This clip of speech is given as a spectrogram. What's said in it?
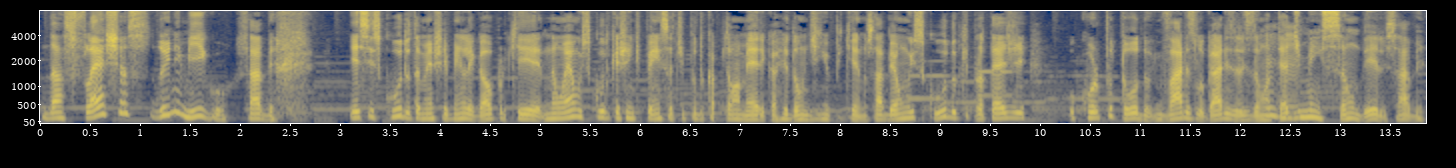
das flechas do inimigo, sabe? Esse escudo também achei bem legal, porque não é um escudo que a gente pensa tipo do Capitão América, redondinho, pequeno, sabe? É um escudo que protege o corpo todo. Em vários lugares eles dão uhum. até a uhum. dimensão dele, sabe?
